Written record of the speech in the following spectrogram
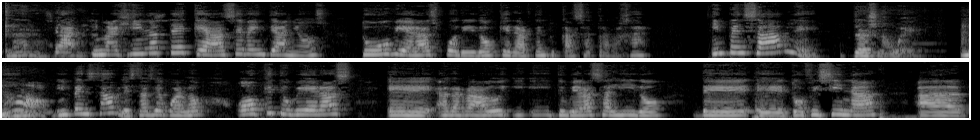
claro. O sea, imagínate que hace 20 años tú hubieras podido quedarte en tu casa a trabajar. Impensable. There's no way. No, impensable, ¿estás de acuerdo? O que te hubieras eh, agarrado y, te hubieras salido de eh, tu oficina a,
